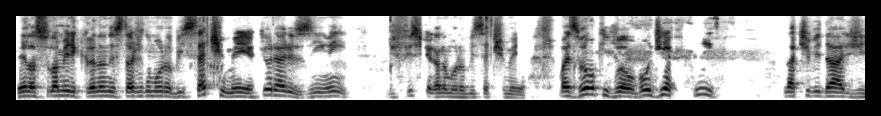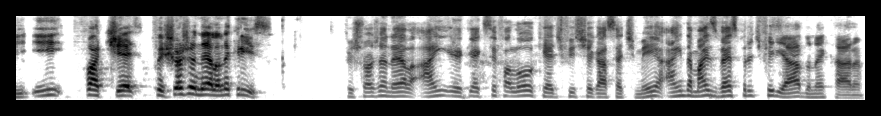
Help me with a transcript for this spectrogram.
pela Sul-Americana no estádio do Morumbi, 7h30. Que horáriozinho, hein? Difícil chegar no Morumbi 7h30. Mas vamos que vamos. Bom dia, Cris, na atividade. E Fatié, fechou a janela, né, Cris? Fechou a janela. Aí, é que você falou que é difícil chegar às 7h30, ainda mais véspera de feriado, né, cara?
